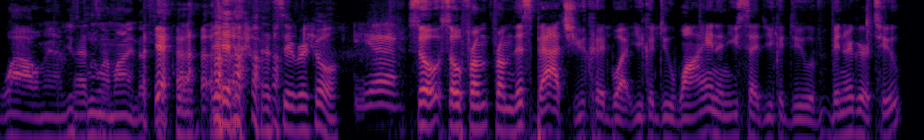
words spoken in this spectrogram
Wow, man, you just That's blew my mind. That's so Yeah. cool. yeah, that's super cool. Yeah. So so from from this batch, you could what? You could do wine, and you said you could do vinegar too.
